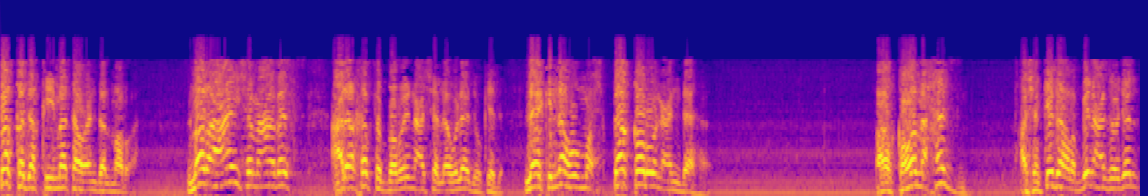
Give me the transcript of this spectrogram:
فقد قيمته عند المرأة. المرأة عايشة معاه بس على خف الضرين عشان الأولاد وكده لكنه محتقر عندها. القوامة حزم عشان كده ربنا عز وجل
